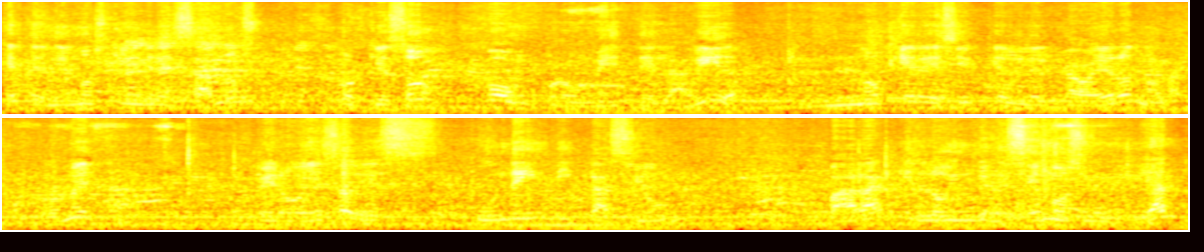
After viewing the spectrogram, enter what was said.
que tenemos que ingresarlos porque eso compromete la vida. No quiere decir que el del caballero no la comprometa, pero eso es una indicación para que lo ingresemos inmediato.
